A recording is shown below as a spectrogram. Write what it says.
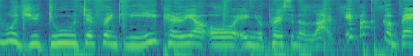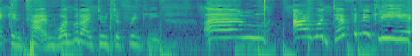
would you do differently, career or in your personal life? If I could go back in time, what would I do differently? Um, I would definitely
